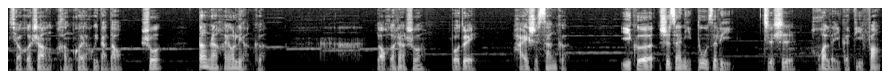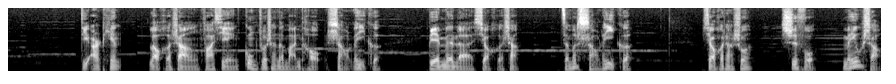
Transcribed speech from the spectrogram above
小和尚很快回答道：“说，当然还有两个。”老和尚说：“不对，还是三个，一个是在你肚子里，只是换了一个地方。”第二天，老和尚发现供桌上的馒头少了一个，便问了小和尚：“怎么少了一个？”小和尚说：“师傅，没有少。”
